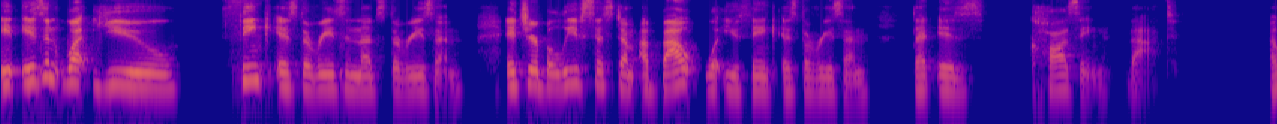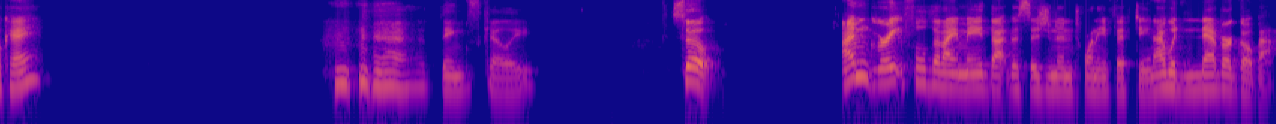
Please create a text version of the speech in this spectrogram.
it isn't what you think is the reason that's the reason. It's your belief system about what you think is the reason that is causing that. Okay? Thanks, Kelly. So I'm grateful that I made that decision in 2015. I would never go back.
